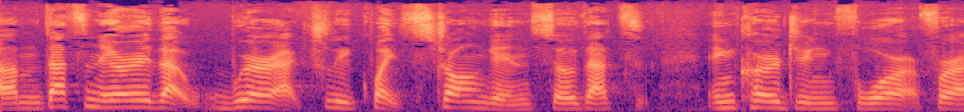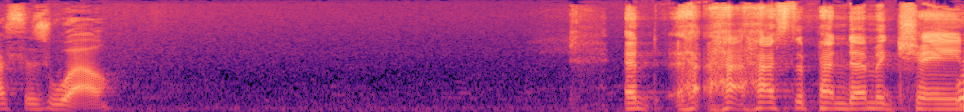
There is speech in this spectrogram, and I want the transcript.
Um, that's an area that we're actually quite strong in. So that's encouraging for for us as well. And ha- has the pandemic changed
